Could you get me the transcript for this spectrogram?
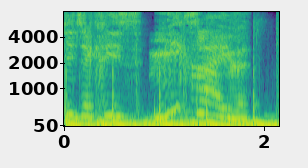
DJ Chris, Mix Live.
